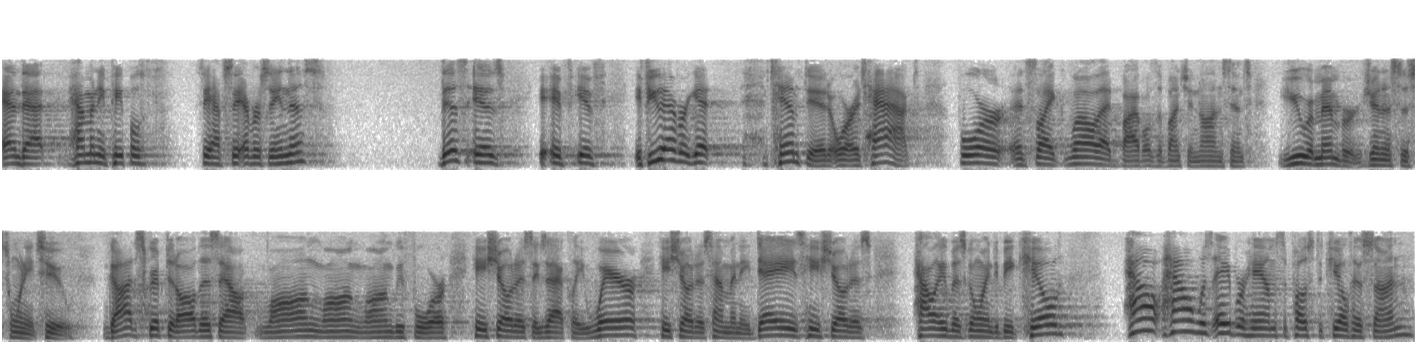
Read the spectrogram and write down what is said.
And that how many people see, have ever seen this? This is, if, if, if you ever get tempted or attacked for it's like, well, that Bible's a bunch of nonsense. You remember Genesis 22. God scripted all this out long, long, long before. He showed us exactly where. He showed us how many days. He showed us how he was going to be killed. How, how was Abraham supposed to kill his son?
